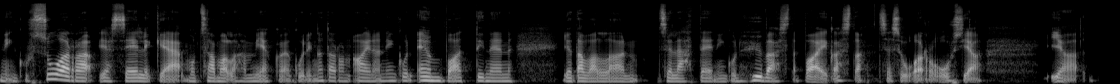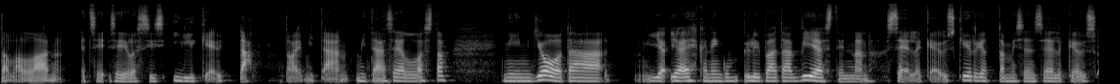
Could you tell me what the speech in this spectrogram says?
niin kuin suora ja selkeä, mutta samallahan miekkojen kuningatar on aina niin kuin empaattinen ja tavallaan se lähtee niin kuin hyvästä paikasta se suoruus ja, ja tavallaan, että se, se ei ole siis ilkeyttä tai mitään, mitään sellaista, niin joo, tämä ja, ja ehkä niin kuin ylipäätään viestinnän selkeys, kirjoittamisen selkeys,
